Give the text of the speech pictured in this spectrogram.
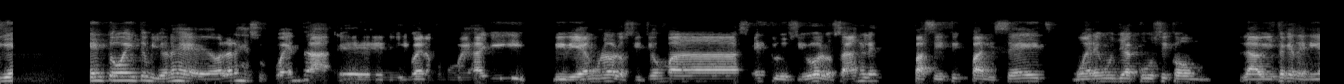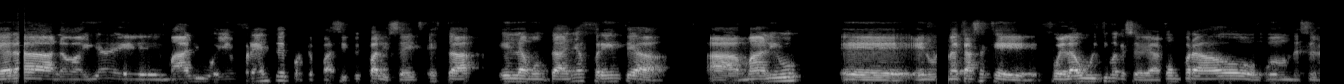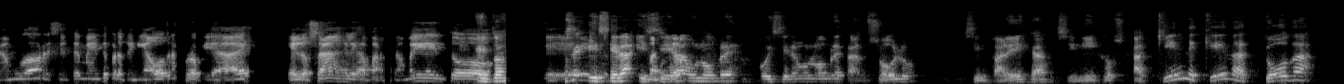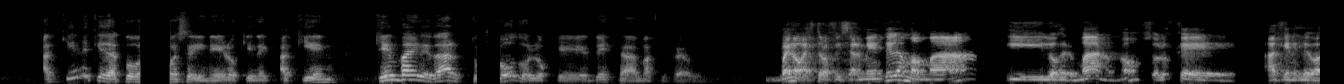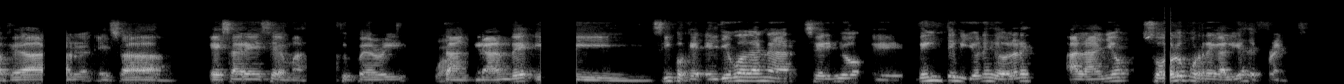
120 millones de dólares en su cuenta. Eh, y bueno, como ves allí, vivía en uno de los sitios más exclusivos de Los Ángeles, Pacific Palisades, muere en un jacuzzi con la vista que tenía era la bahía de Malibu ahí enfrente, porque Pacific Palisades está en la montaña frente a, a Malibu, eh, en una casa que fue la última que se había comprado o donde se había mudado recientemente, pero tenía otras propiedades en Los Ángeles, apartamentos. Entonces, eh, hiciera, hiciera un hombre, o hiciera un hombre tan solo, sin pareja, sin hijos, ¿a quién le queda toda, a quién le queda todo ese dinero? ¿Quién, ¿A quién, quién va a heredar todo lo que deja Matthew Perry? Bueno, extraoficialmente la mamá y los hermanos, ¿no? Son los que a quienes le va a quedar esa, esa herencia de Matthew Perry tan grande y sí, porque él llegó a ganar, Sergio, 20 eh, millones de dólares al año solo por regalías de Friends.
